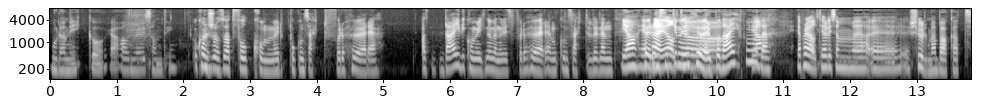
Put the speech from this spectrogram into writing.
hvordan det gikk og ja, alle mulige sånne ting. Og kanskje også at folk kommer på konsert for å høre altså, deg. De kommer ikke nødvendigvis for å høre en konsert eller en, Ja, høre musikken, men høre på deg, på en Ja. måte. Jeg pleier alltid å liksom uh, skjule meg bak at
